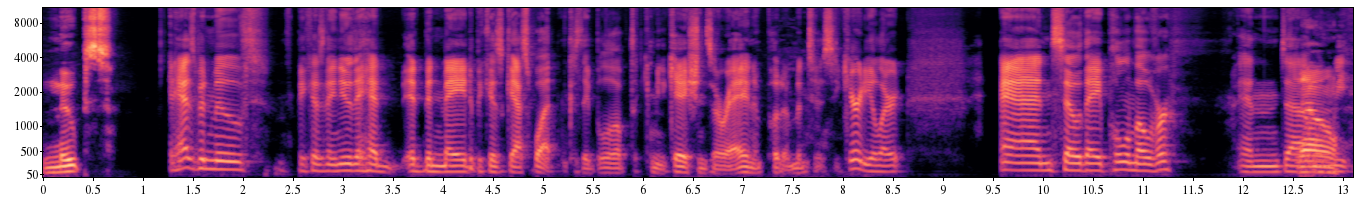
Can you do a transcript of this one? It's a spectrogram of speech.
Moops. It has been moved because they knew they had it been made. Because guess what? Because they blew up the communications array and put them into a security alert and so they pull him over, and uh, no, we,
